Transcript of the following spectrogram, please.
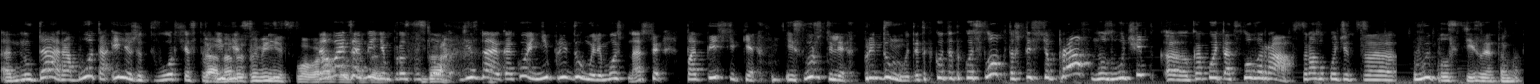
Ну да, работа или же творчество. Да, или... надо заменить слово Давай работа, заменим да. просто слово. Да. Не знаю, какое, не придумали. Может, наши подписчики и слушатели придумают. Это какое-то такое слово, потому что ты все прав, но звучит э, какое-то от слова раб. Сразу хочется выползти из этого.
